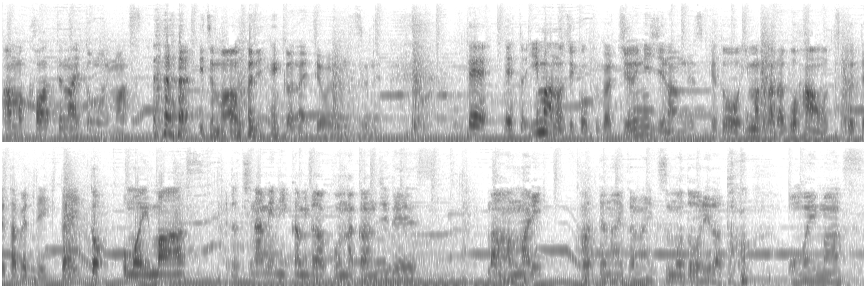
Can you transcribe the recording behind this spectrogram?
あんま変わってないと思います。いつもあんまり変化ないって言われるんですよね。で、えっと、今の時刻が12時なんですけど今からご飯を作って食べていきたいと思います、ちなみに髪がこんな感じです。まああんまり変わってないかな。いつも通りだと思います。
